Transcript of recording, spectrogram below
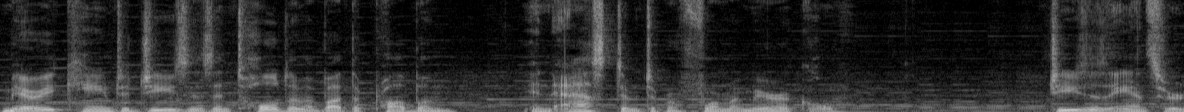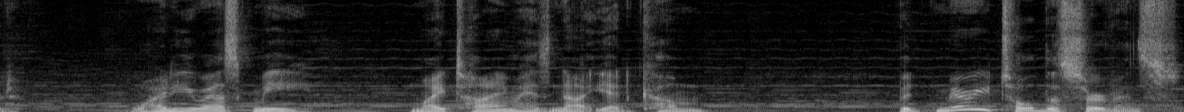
Mary came to Jesus and told him about the problem and asked him to perform a miracle. Jesus answered, Why do you ask me? My time has not yet come. But Mary told the servants,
